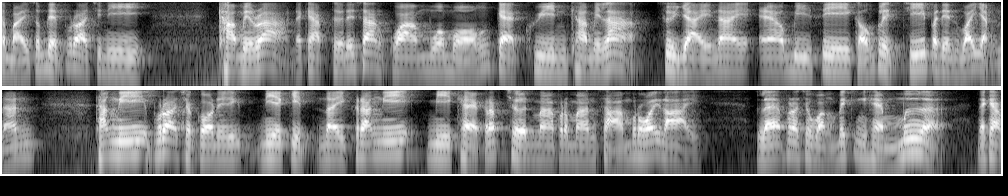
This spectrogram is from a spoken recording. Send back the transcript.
สมัยสมเด็จพระราชินีคาเมรานะครับ เธอได้สร้างความมัวหมองแก่ควีนคาเมล่าสื่อใหญ่ใน LBC ของอังกฤษชี้ประเด็นไว้อย่างนั้น ทั้งนี้พระราชกรณียกิจในครั้งนี้มีแขกรับเชิญมาประมาณ 300ราย และพระราชวังเบกกิงแฮมเมื่อนะครับ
